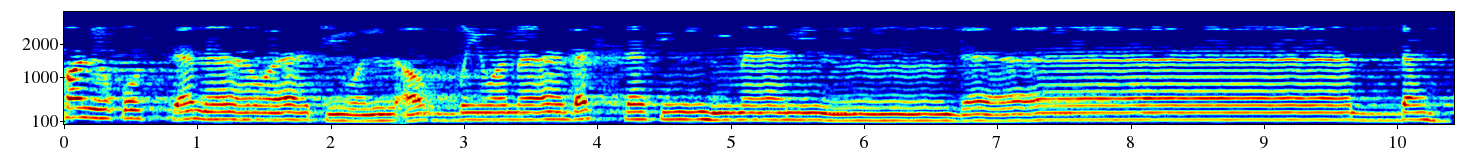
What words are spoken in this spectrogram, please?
خَلْقُ السَّمَاوَاتِ وَالْأَرْضِ وَمَا بَثَّ فِيهِمَا مِن دَابَّةٍ.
